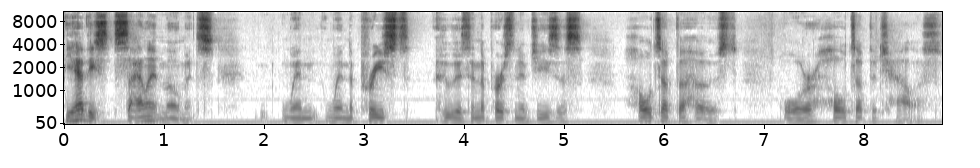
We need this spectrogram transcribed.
you have these silent moments when when the priest who is in the person of Jesus holds up the host or holds up the chalice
